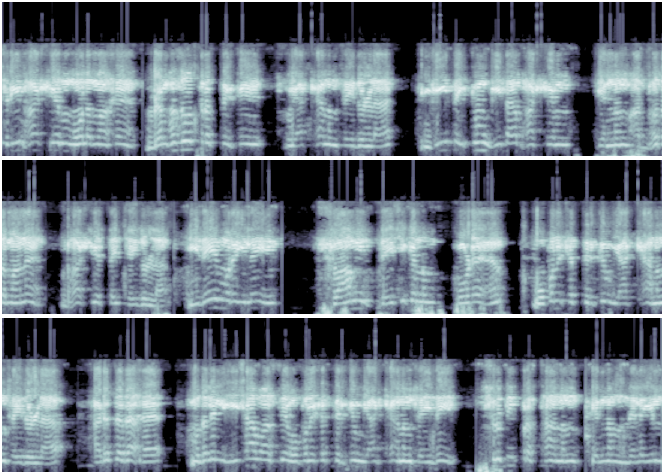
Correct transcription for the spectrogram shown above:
ஸ்ரீபாஷ்யம் மூலமாக பிரம்மசூத்திரத்துக்கு வியாக்கியானம் செய்துள்ளார் கீதைக்கும் கீதா பாஷ்யம் என்னும் அற்புதமான பாஷ்யத்தை செய்துள்ளார் இதே முறையிலே சுவாமி தேசிகனும் கூட உபனிஷத்திற்கு வியாக்கியானம் செய்துள்ளார் அடுத்ததாக முதலில் ஈசாவாசிய வியாக்கியானம் செய்து ஸ்ருதி பிரஸ்தானம் என்னும் நிலையில்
